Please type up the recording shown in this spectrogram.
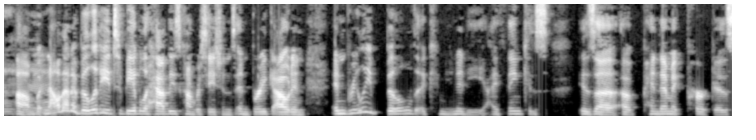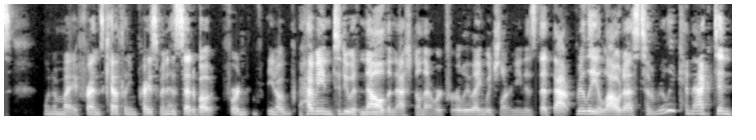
mm-hmm. um, but mm-hmm. now that ability to be able to have these conversations and break out and and really build a community i think is is a, a pandemic perk as one of my friends, Kathleen Priceman, has said about for you know having to do with NNELL, the National Network for Early Language Learning, is that that really allowed us to really connect and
